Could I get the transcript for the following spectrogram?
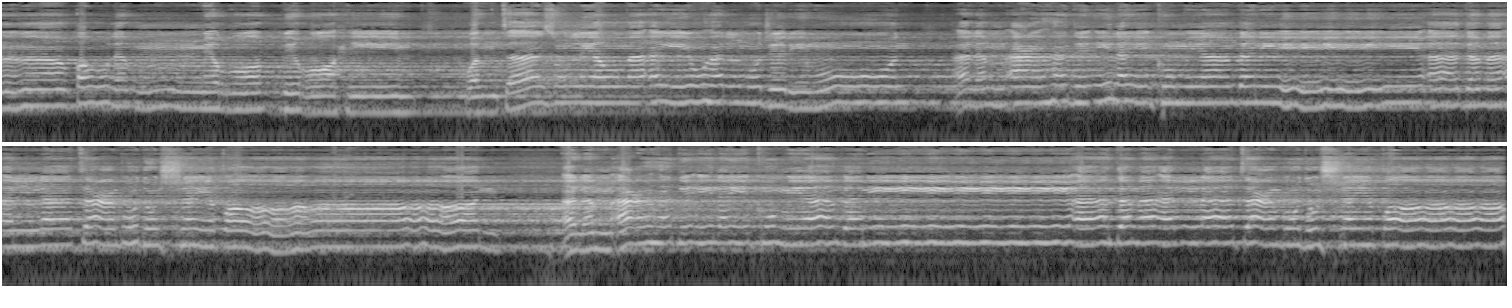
قولا من رب رحيم وامتازوا اليوم أيها المجرمون ألم أعهد إليكم يا بني آدم ألا تعبدوا الشيطان ألم أعهد إليكم يا بني آدم ألا تعبدوا الشيطان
